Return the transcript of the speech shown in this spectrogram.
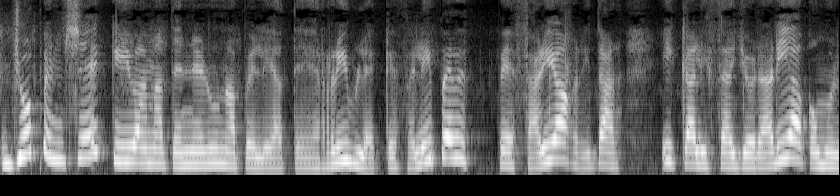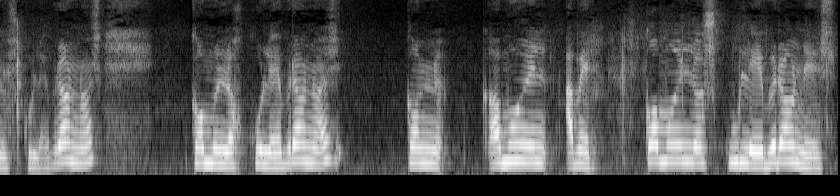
Yo pensé que iban a tener una pelea terrible, que Felipe empezaría a gritar y que Alicia lloraría como en los culebronos, como en los culebronos, con, como en, a ver, como en los culebrones,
